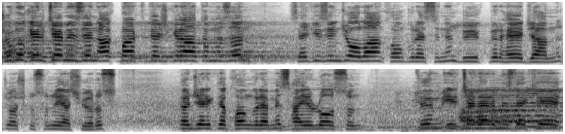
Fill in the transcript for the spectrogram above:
Çubuk ilçemizin AK Parti teşkilatımızın 8. olağan kongresinin büyük bir heyecanını, coşkusunu yaşıyoruz. Öncelikle kongremiz hayırlı olsun. Tüm ilçelerimizdeki,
